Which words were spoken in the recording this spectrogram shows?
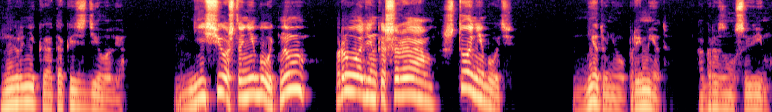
Наверняка так и сделали. Еще что-нибудь, ну? Родинка, шрам, что-нибудь? Нет у него примет, огрызнулся Вим.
